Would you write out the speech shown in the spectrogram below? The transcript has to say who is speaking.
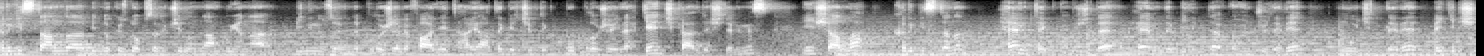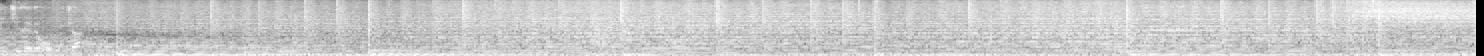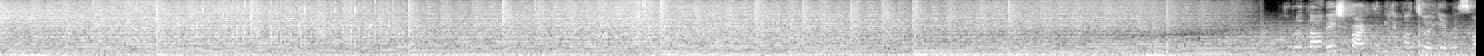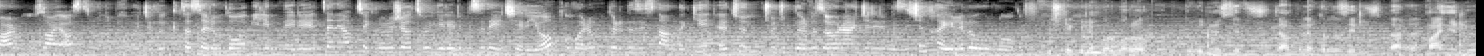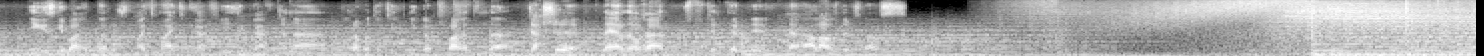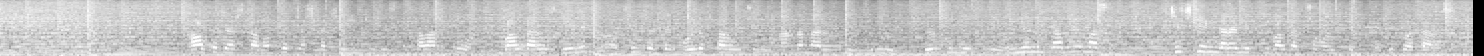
Speaker 1: Kırgızistan'da 1993 yılından bu yana binin üzerinde proje ve faaliyeti hayata geçirdik. Bu projeyle genç kardeşlerimiz inşallah Kırgızistan'ın hem teknolojide hem de bilimde öncüleri, mucitleri ve girişimcileri olacak.
Speaker 2: 5 farklı bilim atölyemiz var. Uzay, astronomi, havacılık, tasarım, doğa bilimleri, sanat teknoloji atölyelerimizi de içeriyor. Umarım Kırgızistan'daki e, tüm çocuklarımız, öğrencilerimiz için hayırlı ve uğurlu olur.
Speaker 3: бишкек билим борбору улуттук университет үчүн жалпы эле кыргыз эли үчүн дагы маанилүү негизги багыттар ушу математика физика жана робототехника багытында жакшы даярдалган студенттерди алабыз деп жатабыз
Speaker 4: алты жаштан он төрт жашка чейинки биздин таланттуу балдарыбыз келип ушул жерде бойлоп табуучулугун андан ары өнүктүрүү өркүндөтүү дүйнөнүн проблемасын чечкен дараметтүү балдар чоңоюп кетти. Күтүп атабыз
